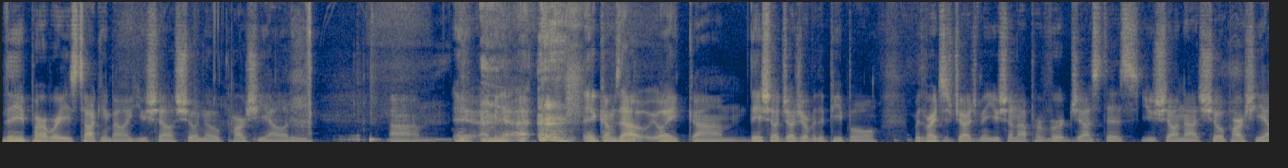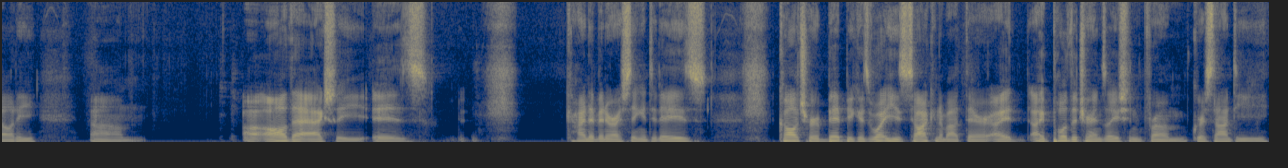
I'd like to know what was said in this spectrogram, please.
the part where he's talking about like you shall show no partiality um, it, I mean, uh, it comes out like um, they shall judge over the people with righteous judgment. You shall not pervert justice. You shall not show partiality. Um, uh, all that actually is kind of interesting in today's culture a bit because what he's talking about there, I I pulled the translation from Grisanti,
